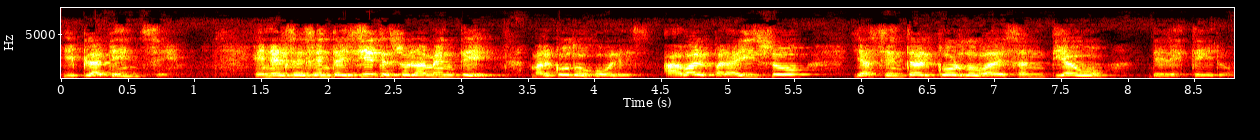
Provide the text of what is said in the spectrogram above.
y Platense. En el 67 solamente marcó dos goles, a Valparaíso y a Central Córdoba de Santiago del Estero.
